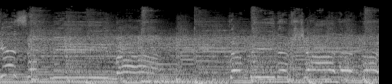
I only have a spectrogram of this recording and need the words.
מאמא, כסף מאמא תמיד אפשר לבקש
